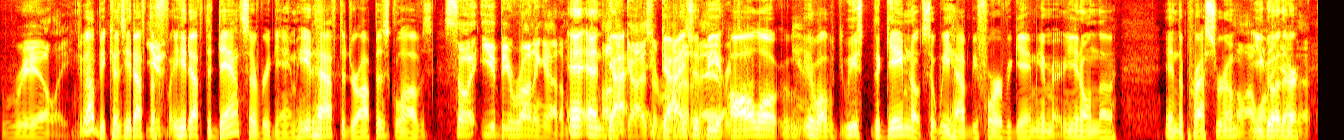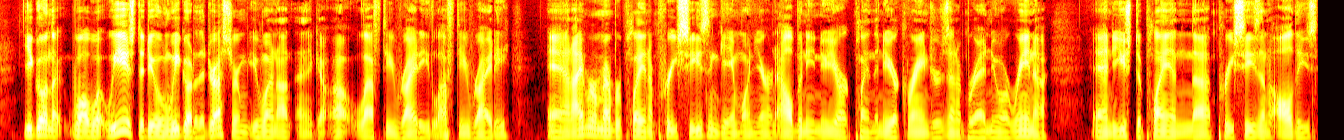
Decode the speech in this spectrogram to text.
Really? Yeah, because he'd have to You'd- he'd have to dance every game. He'd have to drop his gloves, So you'd be running at him. and, and guy- guys would, guys would be all over. Yeah. You know, well, we used, the game notes that we have before every game. You you know in the in the press room, Oh, you go there. that. You go in the well. What we used to do when we go to the dressing room, you went on and you go oh, lefty, righty, lefty, righty. And I remember playing a preseason game one year in Albany, New York, playing the New York Rangers in a brand new arena, and used to play in uh, preseason all these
